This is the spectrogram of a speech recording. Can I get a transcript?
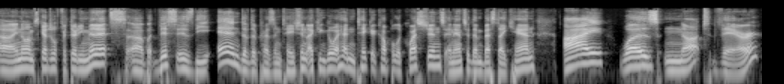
uh, I know I'm scheduled for 30 minutes, uh, but this is the end of the presentation. I can go ahead and take a couple of questions and answer them best I can. I was not there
